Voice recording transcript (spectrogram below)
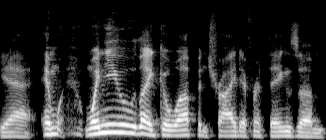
yeah. And w- when you like go up and try different things, um,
